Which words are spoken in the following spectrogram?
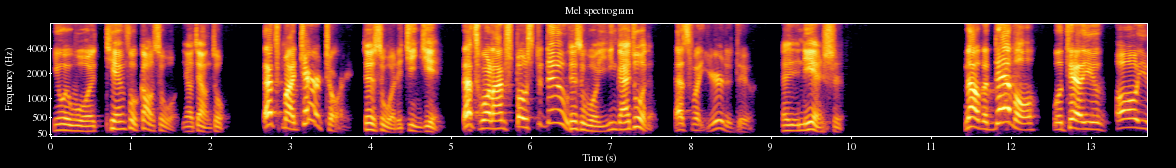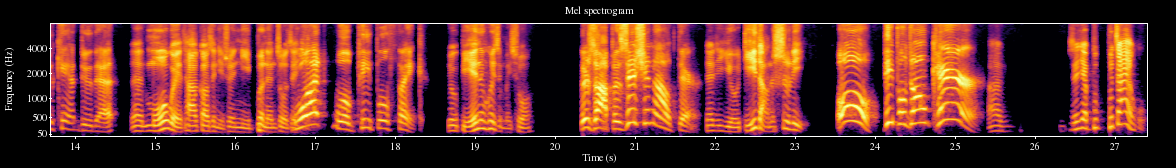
因为我天父告诉我要这样做， That's my territory. 这是我的境界， That's what I'm supposed to do. 这是我应该做的。 That's what you're to do. 呃，你也是， Now, the devil will tell you, Oh, you can't do that. 呃，魔鬼他告诉你说你不能做这个， What will people think? 有别人会怎么说？ There's opposition out there. 那里有抵挡的势力 Oh, people don't care. 啊，人家不不在乎。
